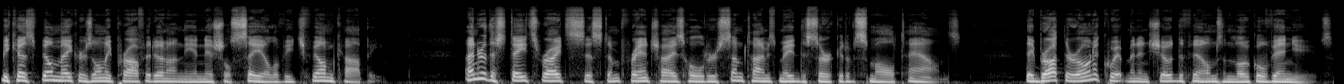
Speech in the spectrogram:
because filmmakers only profited on the initial sale of each film copy. Under the states' rights system, franchise holders sometimes made the circuit of small towns. They brought their own equipment and showed the films in local venues.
